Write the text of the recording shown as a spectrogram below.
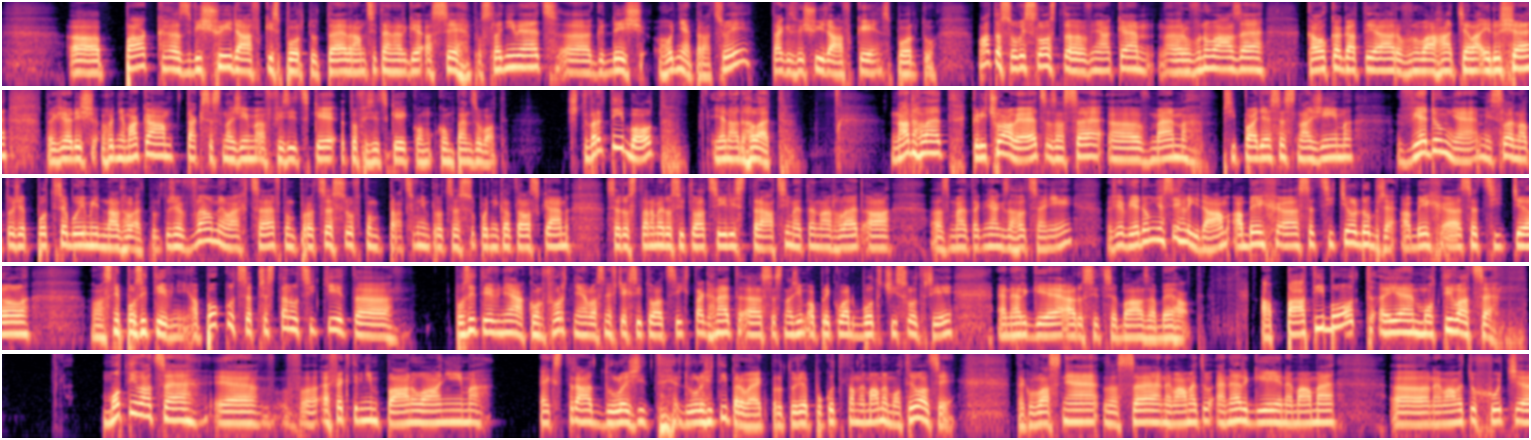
Pak zvyšuji dávky sportu. To je v rámci té energie asi poslední věc. Když hodně pracuji, tak zvyšuji dávky sportu. Má to souvislost v nějakém rovnováze kalokagatia, rovnováha těla i duše, takže když hodně makám, tak se snažím fyzicky, to fyzicky kompenzovat. Čtvrtý bod je nadhled. Nadhled, klíčová věc, zase eh, v mém případě se snažím vědomně myslet na to, že potřebuji mít nadhled, protože velmi lehce v tom procesu, v tom pracovním procesu podnikatelském se dostaneme do situací, kdy ztrácíme ten nadhled a jsme tak nějak zahlceni. Takže vědomně si hlídám, abych eh, se cítil dobře, abych eh, se cítil vlastně pozitivní. A pokud se přestanu cítit eh, pozitivně a komfortně vlastně v těch situacích, tak hned se snažím aplikovat bod číslo 3, energie a jdu si třeba zaběhat. A pátý bod je motivace. Motivace je v efektivním plánováním extra důležitý, důležitý prvek, protože pokud tam nemáme motivaci, tak vlastně zase nemáme tu energii, nemáme, uh, nemáme tu chuť, uh,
